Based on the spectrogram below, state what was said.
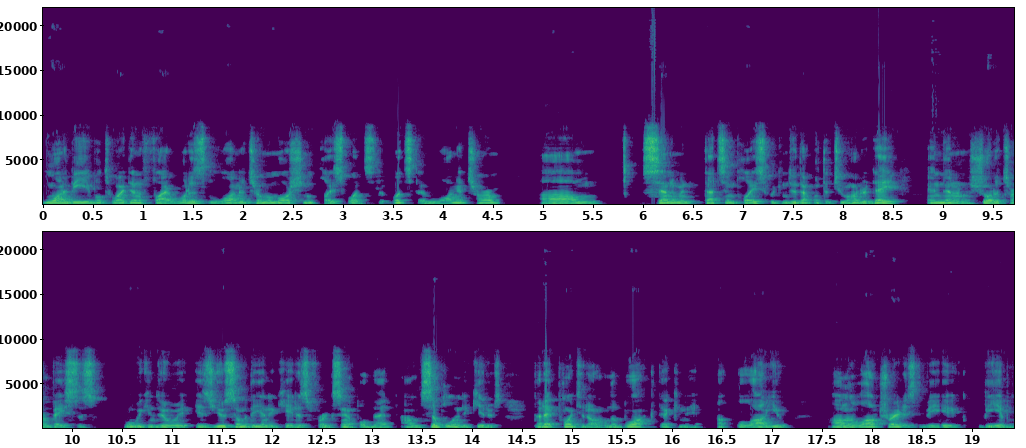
want to be able to identify what is the longer term emotion in place, what's the, what's the longer term um, sentiment that's in place. We can do that with the 200 day, and then on a shorter term basis, what we can do is use some of the indicators, for example, that um, simple indicators that I pointed out in the book that can allow you um, allow traders to be be able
